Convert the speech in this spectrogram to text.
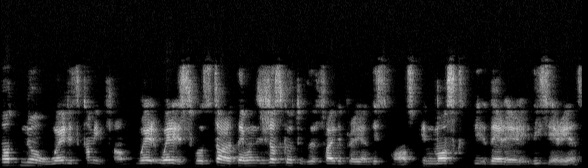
not know where it's coming from, where, where it will start, then we just go to the Friday prayer in this mosque, in mosques, their uh, these areas,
